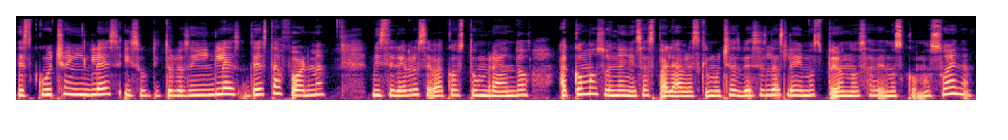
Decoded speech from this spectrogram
escucho en inglés y subtítulos en inglés. De esta forma, mi cerebro se va acostumbrando a cómo suenan esas palabras que muchas veces las leemos pero no sabemos cómo suenan.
